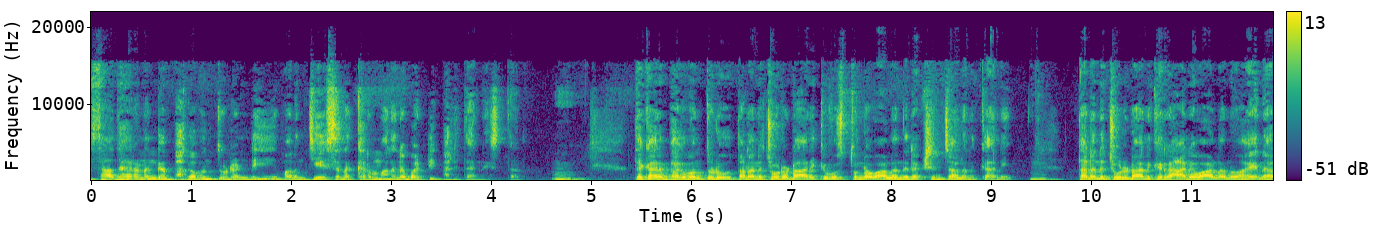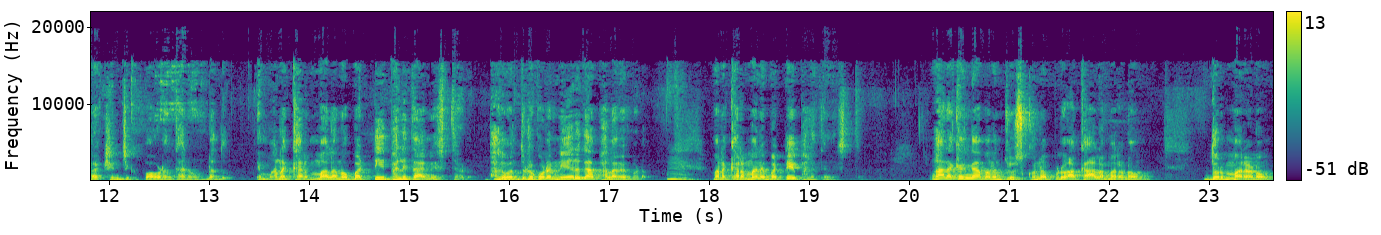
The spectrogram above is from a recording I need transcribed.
సాధారణంగా భగవంతుడండి మనం చేసిన కర్మలను బట్టి ఫలితాన్ని ఇస్తాడు. అంతేకాని భగవంతుడు తనని చూడడానికి వస్తున్న వాళ్ళని రక్షించాలని కానీ తనని చూడడానికి రాని వాళ్ళను ఆయన రక్షించకపోవడం కానీ ఉండదు. మన కర్మలను బట్టి ఫలితాన్ని ఇస్తాడు. భగవంతుడు కూడా నేరుగా ఫలం ఇవ్వడం. మన కర్మని బట్టే ఫలితం ఇస్తాడు. ఆ రకంగా మనం చూసుకున్నప్పుడు అకాల మరణం దుర్మరణం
